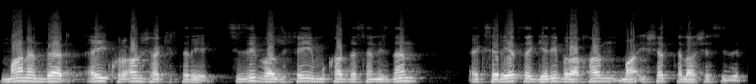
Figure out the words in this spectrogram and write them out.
Manen der ey Kur'an şakirtleri sizi vazife-i mukaddesenizden ekseriyetle geri bırakan maişet telaşesidir.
